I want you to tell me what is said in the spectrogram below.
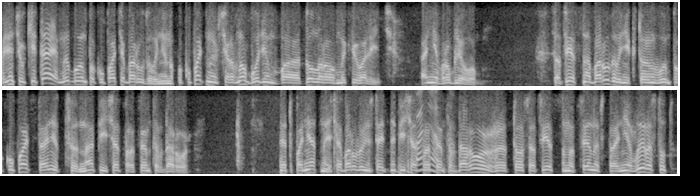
понимаете, у Китая мы будем покупать оборудование, но покупать мы все равно будем в долларовом эквиваленте, а не в рублевом. Соответственно, оборудование, которое мы будем покупать, станет на 50% дороже. Это понятно. Если оборудование станет на 50% дороже, то, соответственно, цены в стране вырастут.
